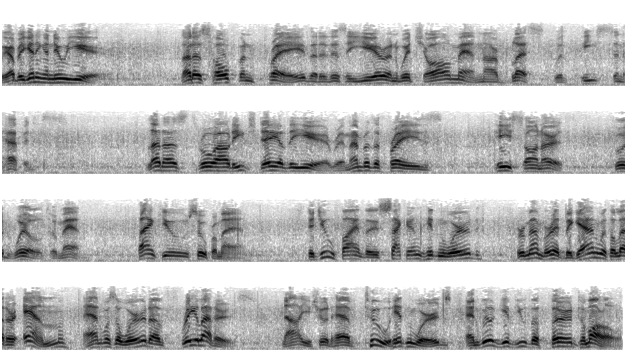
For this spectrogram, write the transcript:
We are beginning a new year. Let us hope and pray that it is a year in which all men are blessed with peace and happiness. Let us, throughout each day of the year, remember the phrase, peace on earth, goodwill to men. Thank you, Superman. Did you find the second hidden word? Remember, it began with the letter M and was a word of three letters. Now you should have two hidden words, and we'll give you the third tomorrow.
